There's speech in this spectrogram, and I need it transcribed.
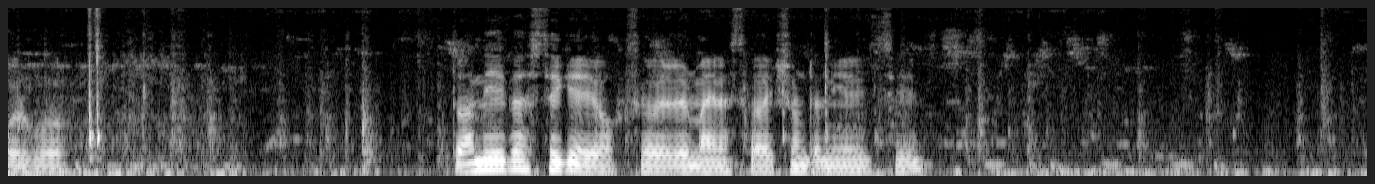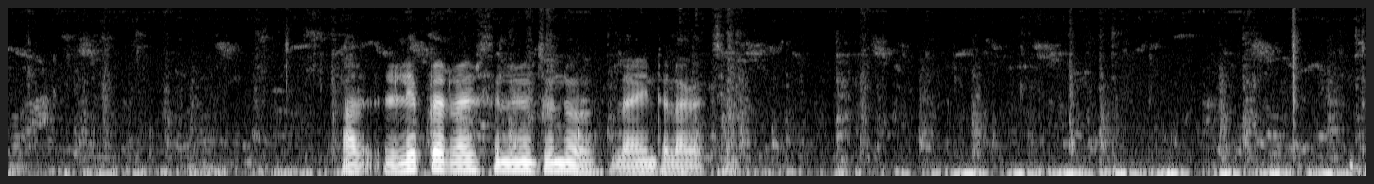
করব। তো আমি এই পাশ থেকে অক্সিজেনের মাইনাস কালেকশনটা নিয়ে নিচ্ছি। আর লেফট আর রাইট সাইডের জন্য লাইনটা লাগাচ্ছি। তো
